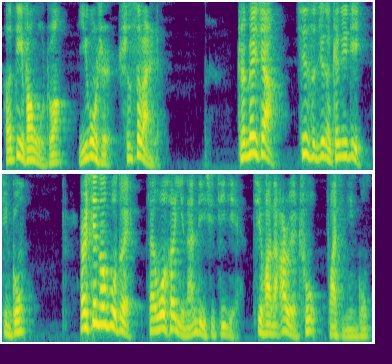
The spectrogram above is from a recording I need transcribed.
和地方武装一共是十四万人，准备向新四军的根据地进攻，而先头部队在涡河以南地区集结，计划在二月初发起进攻。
